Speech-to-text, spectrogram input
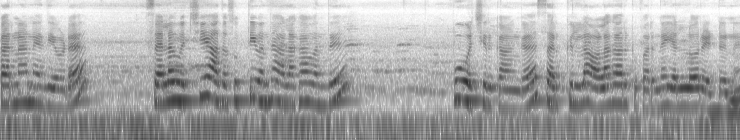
கருணாநிதியோட செலை வச்சு அதை சுற்றி வந்து அழகாக வந்து பூ வச்சுருக்காங்க. சர்க்கிளில் அழகாக இருக்குது பாருங்கள் எல்லோ ரெட்டுன்னு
